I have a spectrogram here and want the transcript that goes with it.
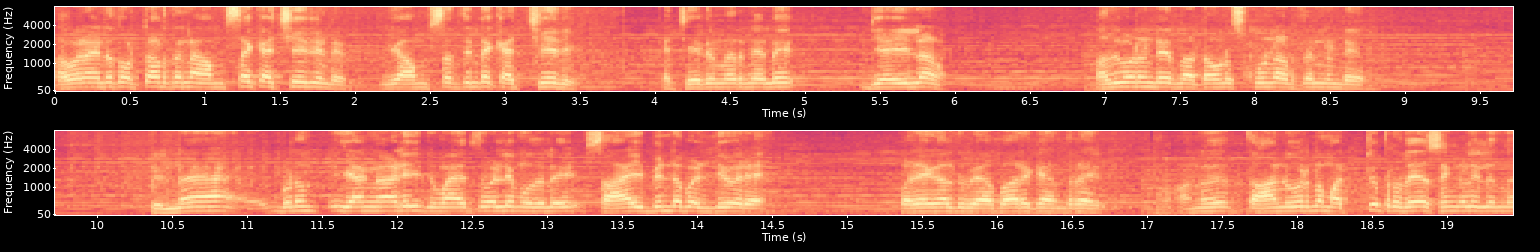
അതുപോലെ അതിന്റെ തൊട്ടടുത്ത് തന്നെ അംസ കച്ചേരി ഉണ്ടായിരുന്നു. ഈ അംസത്തിന്റെ കച്ചേരി. കച്ചേരി എന്ന് പറഞ്ഞാൽ ജയിലാണ്. അതിവിടെ ഉണ്ടായിരുന്നു ടൗൺ സ്കൂളിന്റെ അടുത്ത് തന്നെ ഉണ്ടായിരുന്നു. പിന്നെ ഇവിടെ ഞങ്ങാടി ജുമായത്ത് പള്ളി മുതൽ സാഹിബിന്റെ പള്ളി വരെ പഴയകാലത്ത് വ്യാപാര കേന്ദ്രമായിരുന്നു. അന്ന് താനൂരിന്റെ മറ്റു പ്രദേശങ്ങളിൽ നിന്ന്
